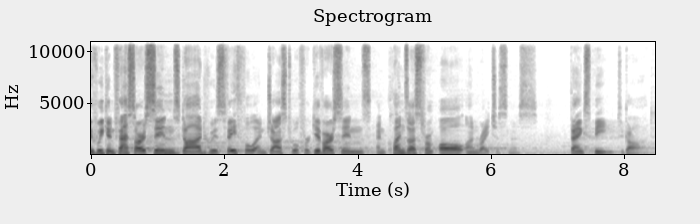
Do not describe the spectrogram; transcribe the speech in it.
If we confess our sins, God, who is faithful and just, will forgive our sins and cleanse us from all unrighteousness. Thanks be to God.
